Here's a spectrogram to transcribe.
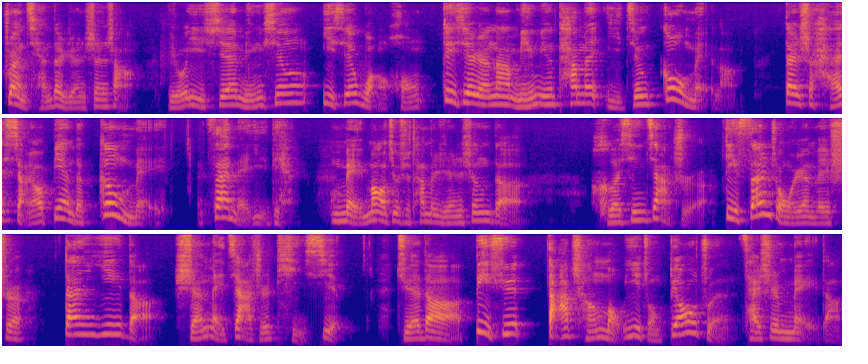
赚钱的人身上。比如一些明星、一些网红，这些人呢，明明他们已经够美了，但是还想要变得更美，再美一点。美貌就是他们人生的核心价值。第三种，我认为是单一的审美价值体系，觉得必须达成某一种标准才是美的，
